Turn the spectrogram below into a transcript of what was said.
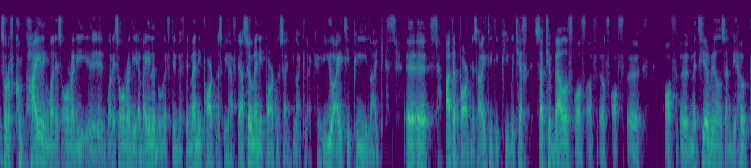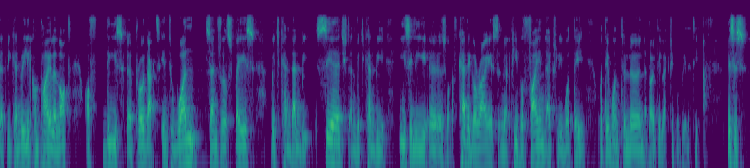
sort of compiling what is already uh, what is already available with the with the many partners we have. There are so many partners like like like UITP, like uh, uh, other partners, ITDP, which have such a wealth of of of, of uh, of uh, materials and we hope that we can really compile a lot of these uh, products into one central space which can then be searched and which can be easily uh, sort of categorized and where people find actually what they what they want to learn about electric mobility. This is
